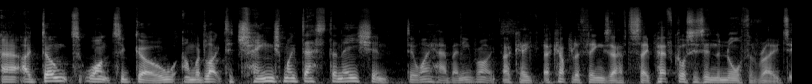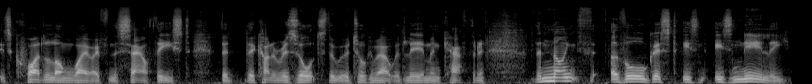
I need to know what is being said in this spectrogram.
Uh, I don't want to go and would like to change my destination. Do I have any rights? Okay, a couple of things I have to say. Pefkos is in the north of Rhodes. It's quite a long way away from the southeast, the, the kind of resorts that we were talking about with Liam and Catherine. The 9th of August is, is nearly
